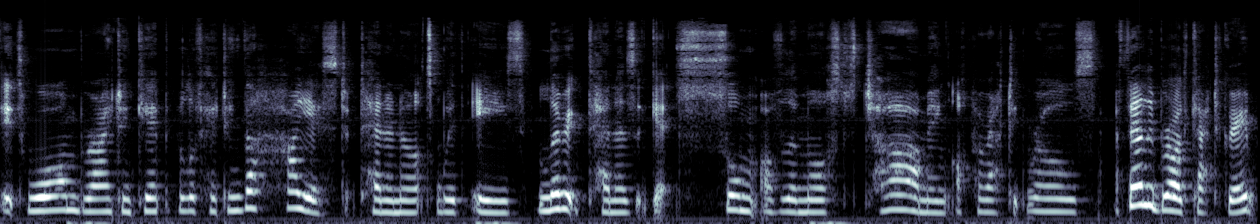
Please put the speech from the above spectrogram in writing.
It's warm, bright, and capable of hitting the highest tenor notes with ease. Lyric tenors get some of the most charming operatic roles. A fairly broad category,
